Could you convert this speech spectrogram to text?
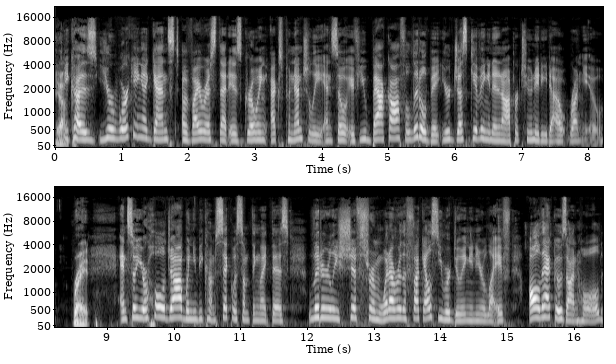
Yeah. Because you're working against a virus that is growing exponentially. And so if you back off a little bit, you're just giving it an opportunity to outrun you. Right. And so your whole job when you become sick with something like this literally shifts from whatever the fuck else you were doing in your life. All that goes on hold.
